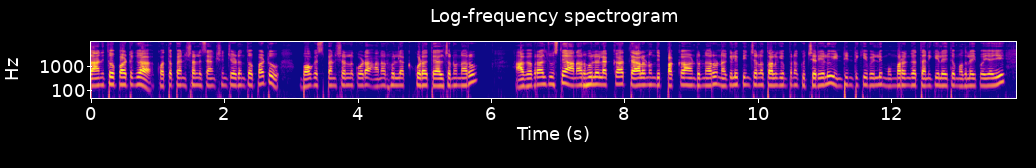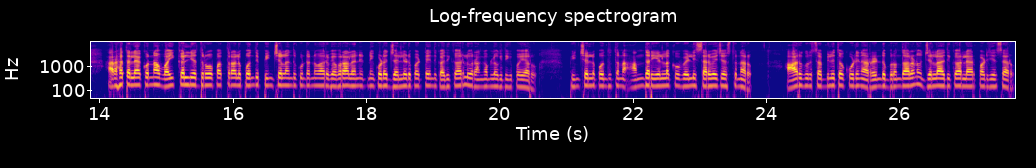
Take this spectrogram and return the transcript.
దానితో పాటుగా కొత్త పెన్షన్లు శాంక్షన్ చేయడంతో పాటు బోగస్ పెన్షన్లు కూడా అనర్హుల లెక్క కూడా తేల్చనున్నారు. ఆ వివరాలు చూస్తే అనర్హుల లెక్క తేలనుంది పక్కా అంటున్నారు. నకిలీ పింఛన్ల తొలగింపునకు చర్యలు ఇంటింటికి వెళ్ళి ముమ్మరంగా తనిఖీలు అయితే మొదలైపోయాయి. అర్హత లేకున్నా వైకల్య ధ్రువపత్రాలు పొంది పింఛన్లు అందుకుంటున్న వారి వివరాలన్నింటినీ కూడా జల్లెడు పట్టేందుకు అధికారులు రంగంలోకి దిగిపోయారు. పింఛన్లు పొందుతున్న అందరి ఇళ్ళకు వెళ్ళి సర్వే చేస్తున్నారు. ఆరుగురు సభ్యులతో కూడిన రెండు బృందాలను జిల్లా అధికారులు ఏర్పాటు చేశారు.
